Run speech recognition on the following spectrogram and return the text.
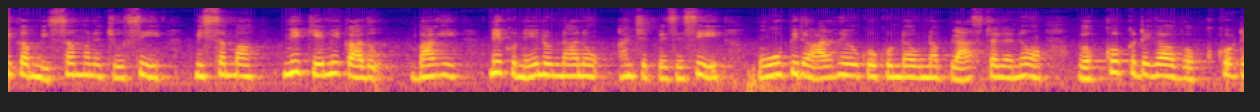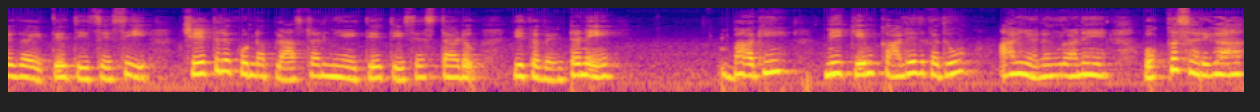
ఇక మిస్సమ్మను చూసి మిస్సమ్మ నీకేమీ కాదు. బాగి నీకు నేనున్నాను అని చెప్పేసేసి ఊపిరి ఆడనివ్వకోకుండా ఉన్న ప్లాస్టర్లను ఒక్కొక్కటిగా ఒక్కొక్కటిగా అయితే తీసేసి చేతులకున్న ప్లాస్టర్ని అయితే తీసేస్తాడు. ఇక వెంటనే బాగి నీకేం కాలేదు కదూ? అని అనగానే ఒక్కసారిగా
